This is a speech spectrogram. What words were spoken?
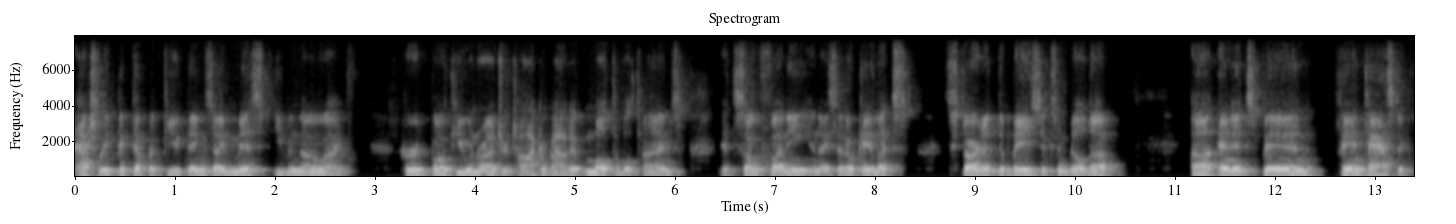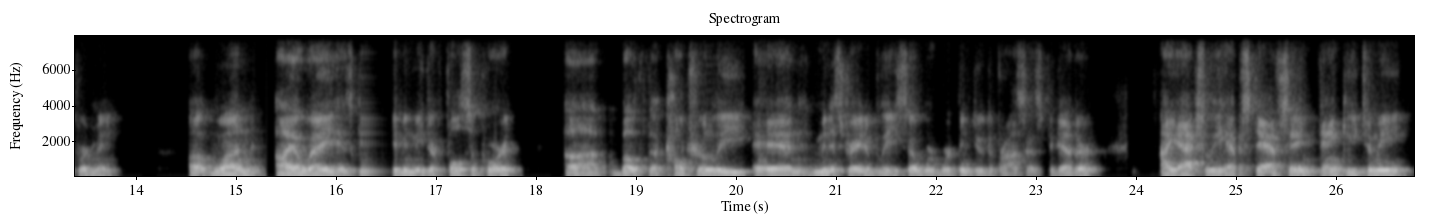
actually picked up a few things I missed, even though I've heard both you and Roger talk about it multiple times. It's so funny. And I said, okay, let's start at the basics and build up. Uh, and it's been fantastic for me. Uh, one, IOA has given me their full support, uh, both culturally and administratively. So we're working through the process together. I actually have staff saying thank you to me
